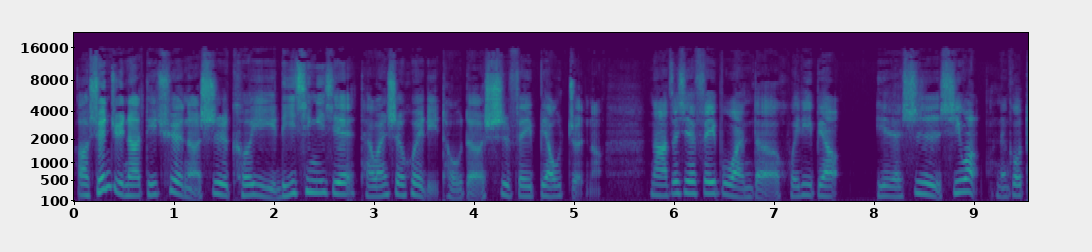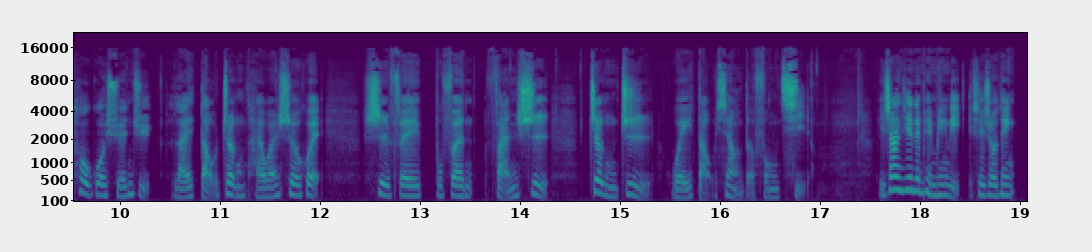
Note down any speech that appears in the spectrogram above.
呃，选举呢，的确呢是可以厘清一些台湾社会里头的是非标准呢、那这些飞不完的回力标，也是希望能够透过选举来导正台湾社会是非不分、凡事政治为导向的风气。以上今天的评评理，谢谢收听。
